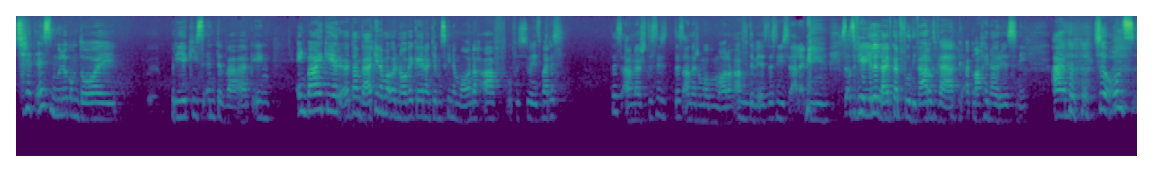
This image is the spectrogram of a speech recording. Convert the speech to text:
so dit is moeilik om daai breekies in te werk en en baie keer eh, dan werk jy net maar oor naweke en dan jy miskien 'n maandag af of so iets, maar dis dis anders. Dis nie dis anders om op 'n maandag af te mm. wees. Dis nie dieselfde nie. Mm. Dis asof jy jou hele lyf kan voel die wêreld werk. Ek mag nie nou rus nie. Ehm um, so ons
